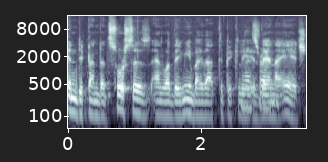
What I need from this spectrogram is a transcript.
independent sources. And what they mean by that typically That's is right. the NIH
